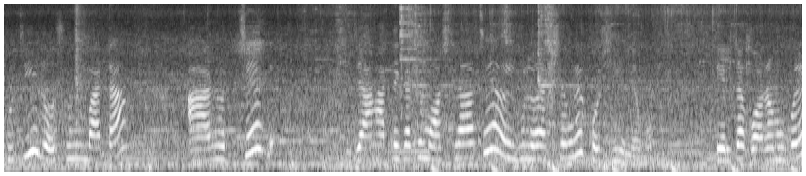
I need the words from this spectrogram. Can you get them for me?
কুচি, রসুন বাটা আর হচ্ছে যা হাতে কাছে মশলা আছে, ওইগুলো একসঙ্গে কষিয়ে নেব। তেলটা গরম করে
